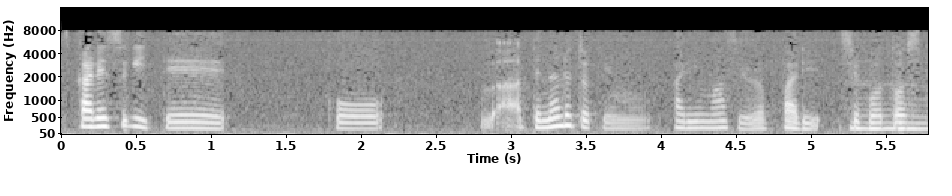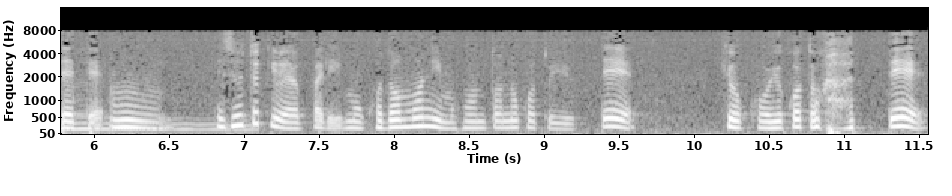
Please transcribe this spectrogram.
疲れすぎて、こう、うわーってなる時もありますよ、やっぱり仕事してて。ううんん。で、そういう時はやっぱりもう子供にも本当のこと言って、今日こういうことがあって、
